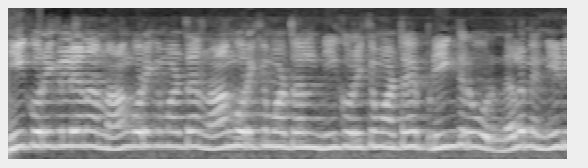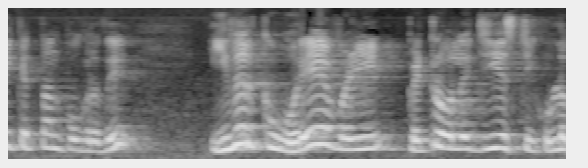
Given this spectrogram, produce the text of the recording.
நீ குறைக்கலைன்னா நான் குறைக்க மாட்டேன் நான் குறைக்க மாட்டேன் நீ குறைக்க மாட்டேன் அப்படிங்கிற ஒரு நிலைமை நீடிக்கத்தான் போகிறது. இதற்கு ஒரே வழி பெட்ரோலை ஜிஎஸ்டிக்குள்ளே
